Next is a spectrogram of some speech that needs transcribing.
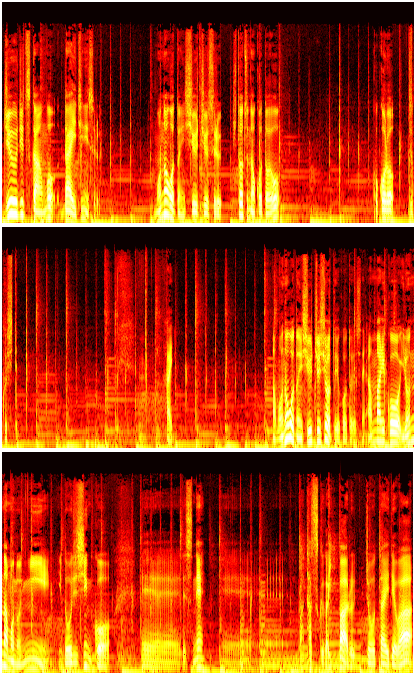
充実感を第一にする。物事に集中する。一つのことを心尽くして。うん、はい。まあ、物事に集中しようということですね。あんまりこういろんなものに同時進行、えー、ですね、えーまあ、タスクがいっぱいある状態では、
